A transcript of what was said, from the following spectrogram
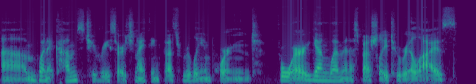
um, when it comes to research. And I think that's really important for young women, especially, to realize.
